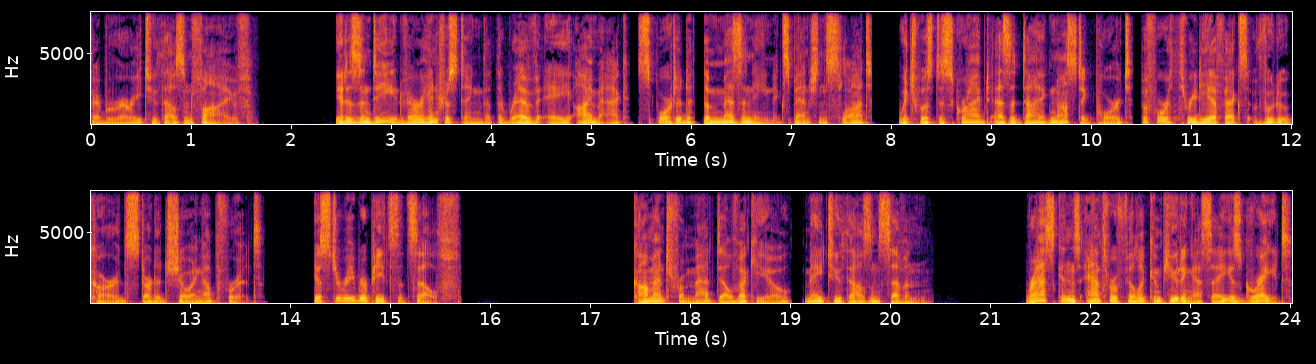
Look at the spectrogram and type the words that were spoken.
February 2005. It is indeed very interesting that the Rev A iMac sported the mezzanine expansion slot, which was described as a diagnostic port before 3DFX Voodoo cards started showing up for it. History repeats itself. Comment from Matt Delvecchio, May 2007. Raskin's anthrophilic computing essay is great.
